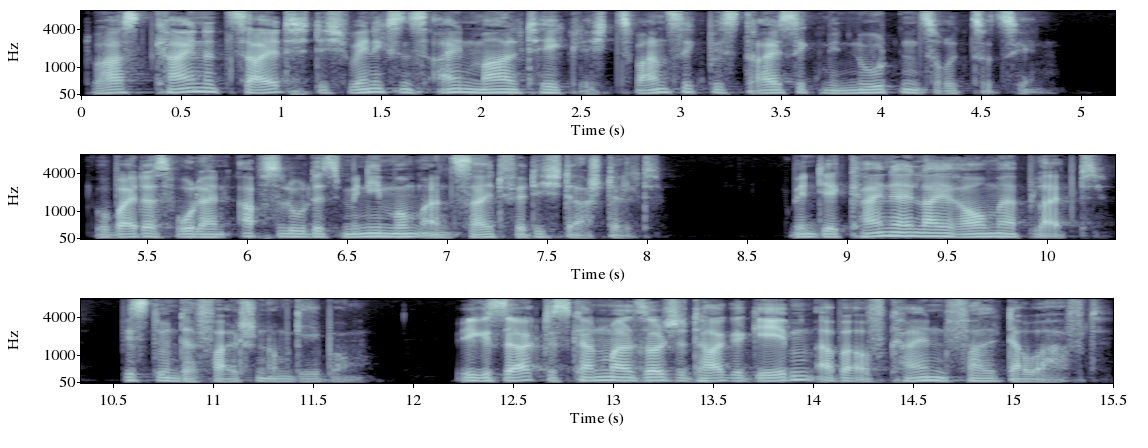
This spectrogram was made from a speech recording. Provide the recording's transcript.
Du hast keine Zeit, dich wenigstens einmal täglich 20 bis 30 Minuten zurückzuziehen wobei das wohl ein absolutes Minimum an Zeit für dich darstellt. Wenn dir keinerlei Raum mehr bleibt, bist du in der falschen Umgebung. Wie gesagt, es kann mal solche Tage geben, aber auf keinen Fall dauerhaft.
